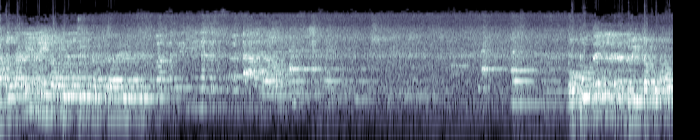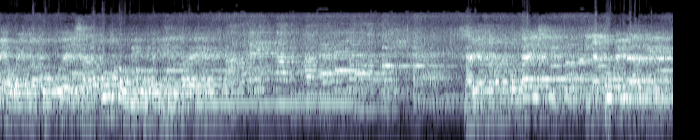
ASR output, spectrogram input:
Ano tayo? Po yung signal tayo. Bakit hindi na sa susunod na? Opo tayo, graduate na po kami. Award na po ko eh. Sana po makauwi po kayo dito tayo. Lang. Sayang naman po tayo. Sige po. Ingat po kayo lagi.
